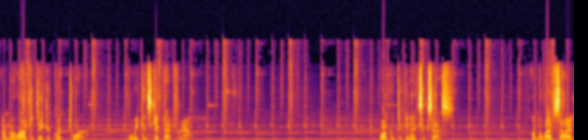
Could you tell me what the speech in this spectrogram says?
I'm allowed to take a quick tour, but we can skip that for now. Welcome to Connect Success. On the left side,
